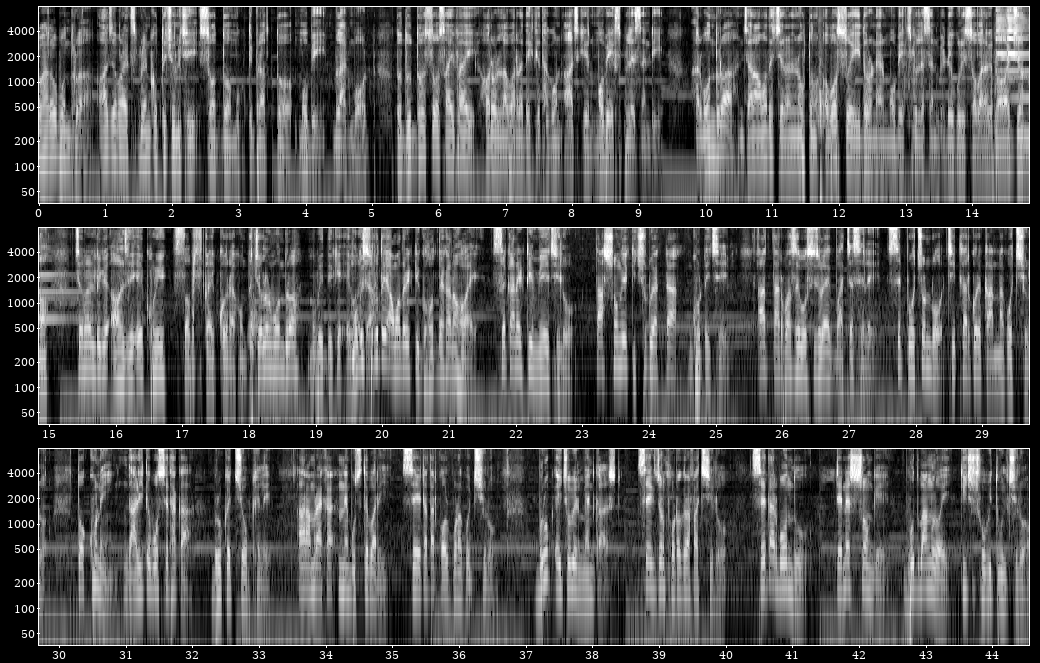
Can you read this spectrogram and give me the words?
তো হ্যালো বন্ধুরা আজ আমরা এক্সপ্লেন করতে চলেছি সদ্য মুক্তিপ্রাপ্ত মুভি ব্ল্যাক মোড তো দুর্ধর্ষ সাইফাই হরর লাভাররা দেখতে থাকুন আজকের মুভি এক্সপ্লেশনটি আর বন্ধুরা যারা আমাদের চ্যানেলে নতুন অবশ্যই এই ধরনের মুভি এক্সপ্লেশন ভিডিওগুলি সবার আগে পাওয়ার জন্য চ্যানেলটিকে আজই এক্ষুনি সাবস্ক্রাইব করে রাখুন। তো চলুন বন্ধুরা মুভির দিকে মুভি শুরুতে আমাদের একটি ঘর দেখানো হয়। সেখানে একটি মেয়ে ছিল। তার সঙ্গে কিছুটা একটা ঘটেছে। আর তার পাশে বসেছিল এক বাচ্চা ছেলে। সে প্রচণ্ড চিৎকার করে কান্না করছিল। তখনই গাড়িতে বসে থাকা ব্রুকের চোখ খেলে। আর আমরা এখানে বুঝতে পারি, সে এটা তার কল্পনা করছিল। ব্রুক এই ছবির মেন কাস্ট সে একজন ফটোগ্রাফার ছিল। সে তার বন্ধু টেনের সঙ্গে ভূত বাংলোয় কিছু ছবি তুলছিল।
